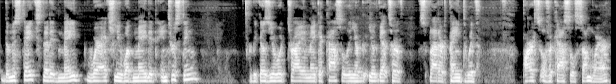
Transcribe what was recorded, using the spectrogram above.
the mistakes that it made were actually what made it interesting because you would try and make a castle and you you'd get sort of splattered paint with parts of a castle somewhere.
